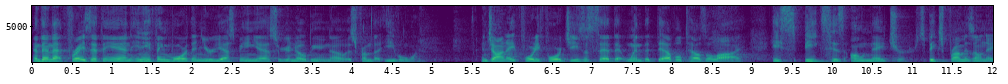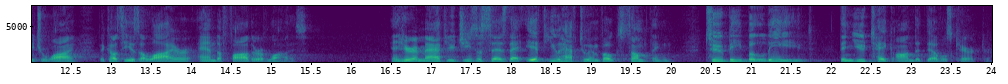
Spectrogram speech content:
And then that phrase at the end anything more than your yes being yes or your no being no is from the evil one. In John 8 44, Jesus said that when the devil tells a lie, he speaks his own nature, speaks from his own nature. Why? Because he is a liar and the father of lies. And here in Matthew, Jesus says that if you have to invoke something to be believed, then you take on the devil's character.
